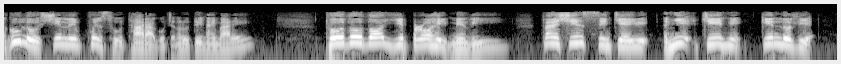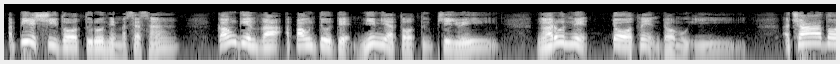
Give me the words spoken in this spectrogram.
အခုလိုရှင်းလင်းဖွင့်ဆိုထားတာကိုကျွန်တော်တို့တွေ့နိုင်ပါတယ်ထို့သောသောယေပရောဟိတ်မင်းသည်တန်ရှင်းစင်ကြယ်၍အညစ်အကြေးနှင့်ကင်းလွတ်လျက်အပြစ်ရှိသောသူတို့နှင့်မဆက်ဆံကောင်းကင်သားအပေါင်းတို့တဲ့မြင့်မြတ်သောသူဖြစ်၍ငါတို့နှင့်တော်သင့်တော်မူ၏အခြားသော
